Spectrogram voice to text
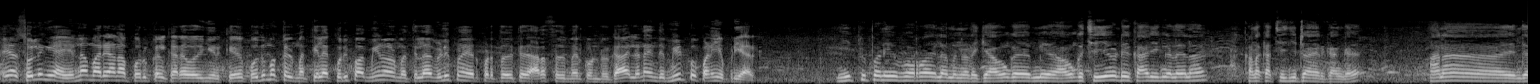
ஐயா சொல்லுங்க என்ன மாதிரியான பொருட்கள் கரை ஒதுங்கி இருக்கு? பொதுமக்கள் மத்தியில குறிப்பா மீனவர் மத்தியில விழிப்புணர்வு ஏற்படுத்துவதற்கு அரசு மேற்கொண்டிருக்கா? இல்லைன்னா இந்த மீட்பு பணி எப்படியா இருக்கு? மீட்பு பணி போடுறோம் இல்லாமல் நடக்க அவங்க மீ- அவங்க செய்ய வேண்டிய காரியங்கள் எல்லாம் கணக்காக செஞ்சுட்டா இருக்காங்க. ஆனால் இந்த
